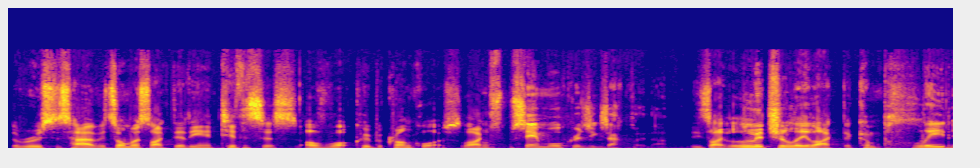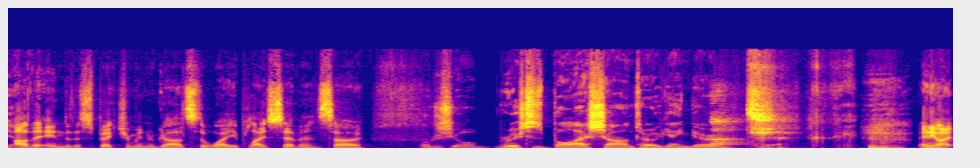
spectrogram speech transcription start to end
the Roosters have, it's almost like they're the antithesis of what Cooper Cronk was. Like Well, Sam Walker is exactly that. he's like literally like the complete Yeah. other end of the spectrum in regards to the way you play seven. So or just your Roosters bias showing through again, Guru. anyway,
